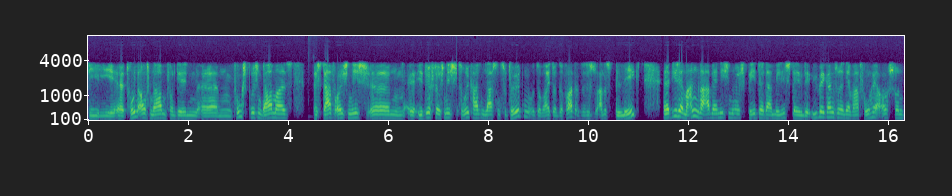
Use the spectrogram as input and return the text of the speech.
die äh, Tonaufnahmen von den ähm, Funksprüchen damals, es darf euch nicht, ähm, äh, ihr dürft euch nicht zurückhalten lassen zu töten und so weiter und so fort. Also das ist alles belegt. Äh, dieser Mann war aber nicht nur später der Minister in der Übergang, sondern der war vorher auch schon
